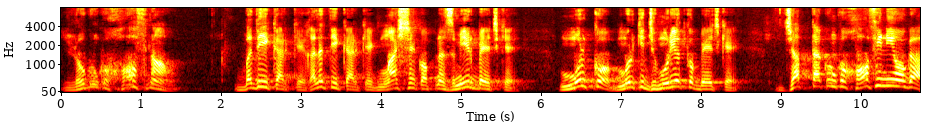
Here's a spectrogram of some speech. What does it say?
लोगों को खौफ ना हो बदी करके गलती करके माशरे को अपना ज़मीर बेच के मुल्क को मुल्क की जमहूरियत को बेच के जब तक उनको खौफ ही नहीं होगा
